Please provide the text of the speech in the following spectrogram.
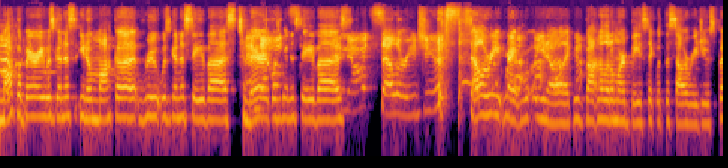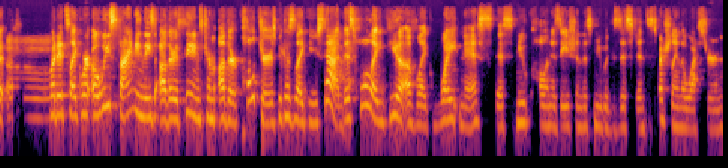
maca berry was going to, you know, maca root was going to save us, turmeric was going to save us, celery juice celery, right? You know, like we've gotten a little more basic with the celery juice, but Oh. but it's like we're always finding these other things from other cultures because like you said this whole idea of like whiteness this new colonization this new existence especially in the western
